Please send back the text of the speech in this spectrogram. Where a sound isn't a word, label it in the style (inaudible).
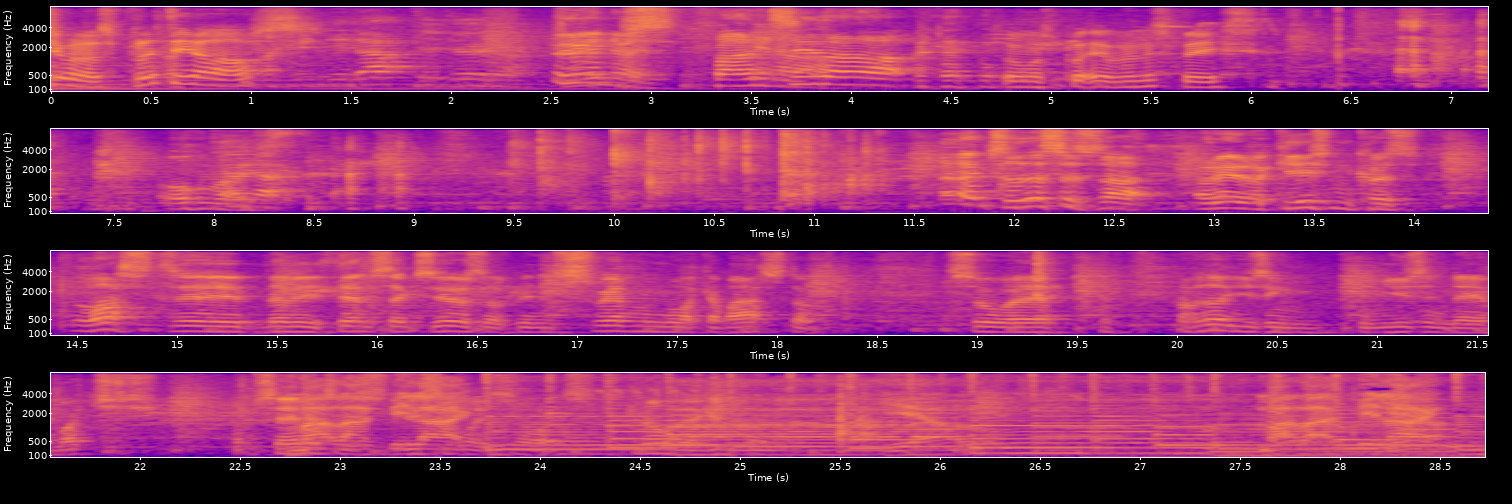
Jonah's pretty arse. Oops, fancy that. It's almost prettier than his face. Almost. Actually, this is a, a rare occasion because the last uh, maybe 36 years I've been swearing like a bastard. So uh, (laughs) I've not using been using uh, much obscenities My life be like- so it's really a good. Yeah. My life be like.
